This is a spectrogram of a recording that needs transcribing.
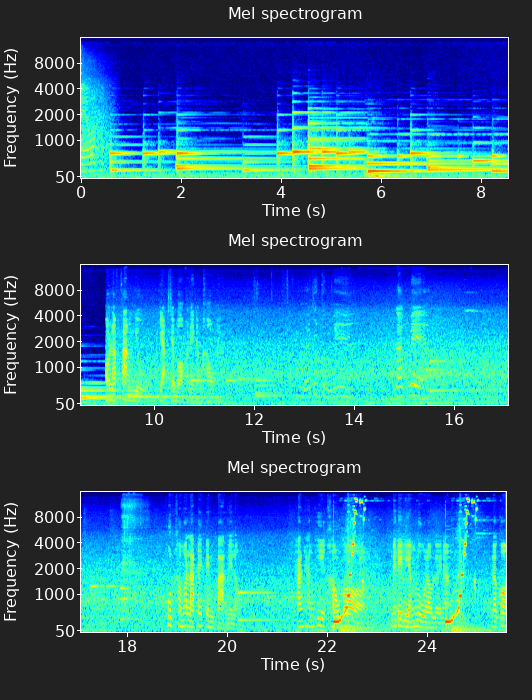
แล้วอะค่ะ รับฟังอยู่ อยากจะบอกอะไรกับเขาไหมบอกว่าคิดถึงแม่ รักแม่พูดคำว่ารักได้เต็มปากเลยเหรอ ทั้งทั้งที่เขาก็ไม่ได้เลี้ยงดูเราเลยนะ แล้วก็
